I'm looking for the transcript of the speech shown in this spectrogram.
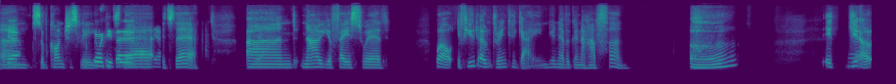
and yeah. subconsciously it's, it's there. there yeah. It's there. And yeah. now you're faced with, well, if you don't drink again, you're never going to have fun. Uh, it yeah. you know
